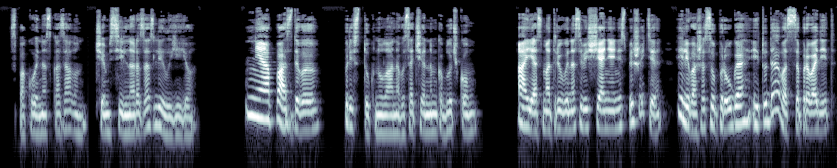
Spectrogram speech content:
– спокойно сказал он, чем сильно разозлил ее. «Не опаздываю», – пристукнула она высоченным каблучком. «А я смотрю, вы на совещание не спешите? Или ваша супруга и туда вас сопроводит?»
